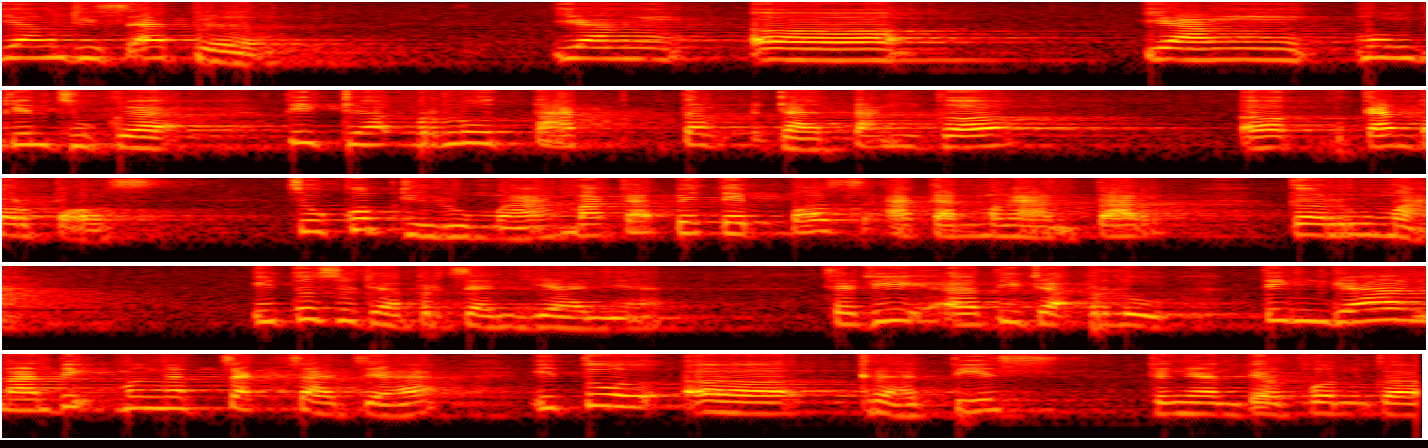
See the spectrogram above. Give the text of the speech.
yang disable, yang mungkin juga tidak perlu tak, ter, datang ke uh, kantor pos, cukup di rumah, maka PT Pos akan mengantar ke rumah. Itu sudah perjanjiannya. Jadi uh, tidak perlu, tinggal nanti mengecek saja, itu uh, gratis dengan telepon ke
